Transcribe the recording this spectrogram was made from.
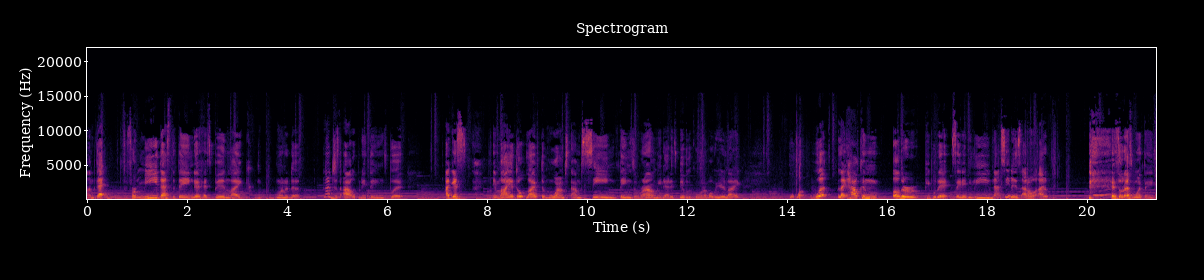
Um, that for me, that's the thing that has been like one of the not just eye-opening things, but I guess in my adult life, the more I'm I'm seeing things around me that is biblical, and I'm over here like, what, what, like, how can other people that say they believe not see this? I don't, I. Don't, so that's one thing.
